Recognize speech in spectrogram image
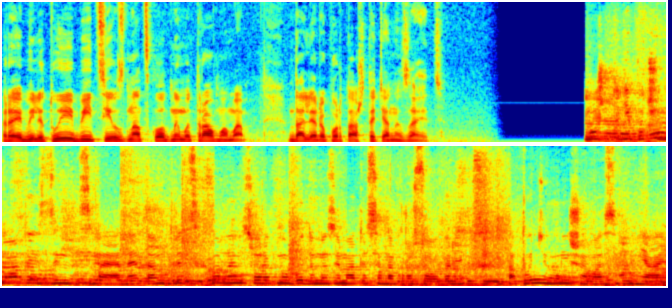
реабілітує бійців з надскладними травмами. Далі репортаж Тетяни Заєць. Може тоді починати з, мене. Там 30 хвилин, 40 ми будемо займатися на кросовері, а потім Міша вас ганяє.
